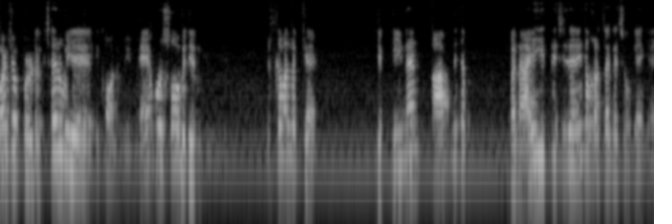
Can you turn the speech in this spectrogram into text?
बट जो प्रोडक्शन हुई है इकोनॉमी में, वो सौ बिलियन की हुई है. इसका मतलब क्या है? यकीनन आपने जब बनाई ही इतनी चीज़ें नहीं तो खर्चा कैसे हो गया?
